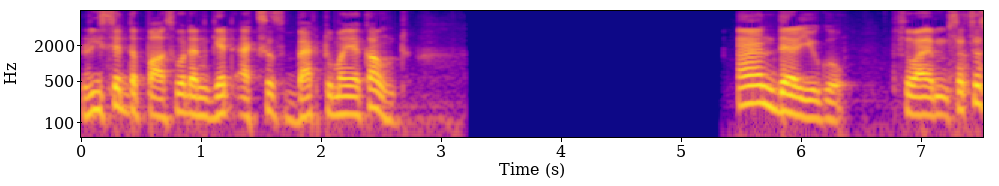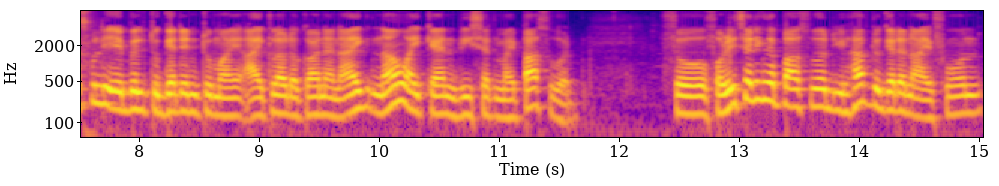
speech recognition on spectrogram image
reset the password and get access back to my account and there you go. So i am successfully able to get into my icloud account and i now i can reset my password. So for resetting the password you have to get an iphone.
